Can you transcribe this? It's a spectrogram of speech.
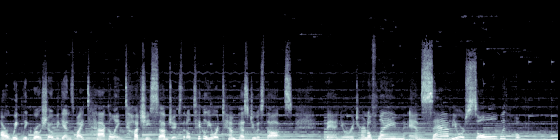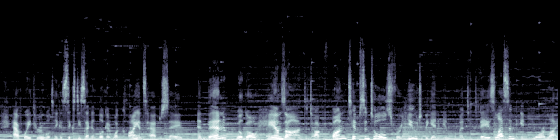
Our weekly Grow Show begins by tackling touchy subjects that'll tickle your tempestuous thoughts, fan your eternal flame, and salve your soul with hope. Halfway through, we'll take a 60 second look at what clients have to say, and then we'll go hands on to talk fun tips and tools for you to begin implementing today's lesson in your life.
